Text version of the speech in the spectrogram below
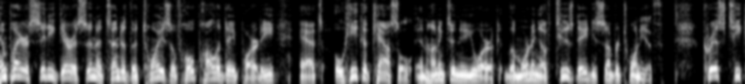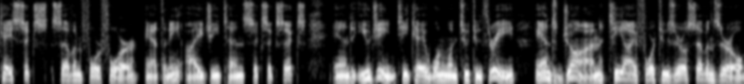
Empire City Garrison attended the Toys of Hope holiday party at Oheka Castle in Huntington, New York, the morning of Tuesday, December 20th. Chris TK6744, Anthony IG10666, and Eugene TK11223, and John TI42070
